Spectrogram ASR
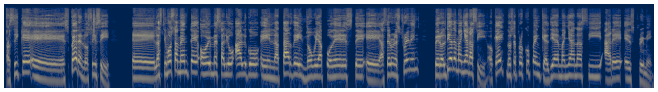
Así que eh, espérenlo, sí, sí. Eh, lastimosamente hoy me salió algo en la tarde y no voy a poder este, hacer un streaming, pero el día de mañana sí, ¿ok? No se preocupen que el día de mañana sí haré streaming.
